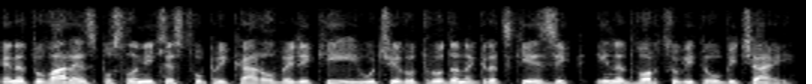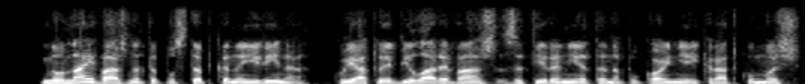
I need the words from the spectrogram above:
е натоварен с посланичество при Карл Велики и учи ротруда на гръцки език и на дворцовите обичаи. Но най-важната постъпка на Ирина, която е била реванш за тиранията на покойния и кратко мъж,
